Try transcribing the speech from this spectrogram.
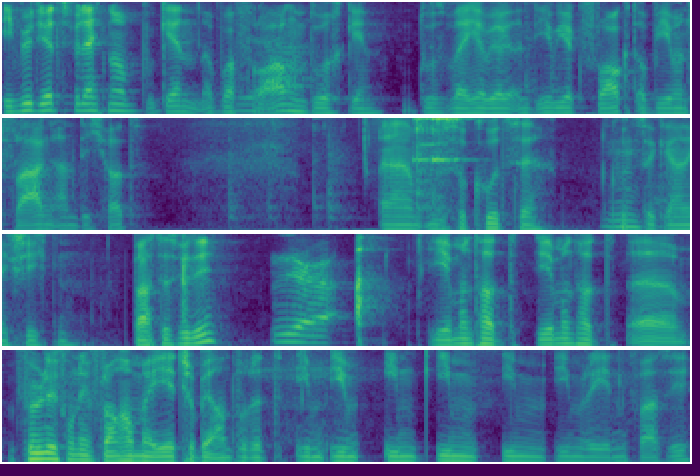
Ich würde jetzt vielleicht noch gerne ein paar Fragen durchgehen. Du, weil ich habe ja, ich hab ja gefragt, ob jemand Fragen an dich hat. Ähm, so kurze, kurze kleine Geschichten. Passt das für dich? Ja. Jemand hat, jemand hat, äh, viele von den Fragen haben wir jetzt schon beantwortet, im, im, im, im, im, im Reden quasi.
